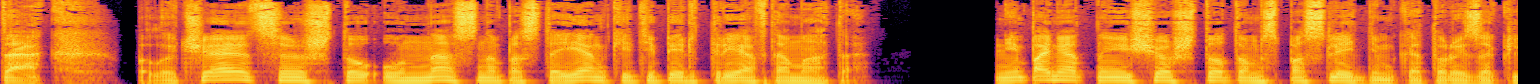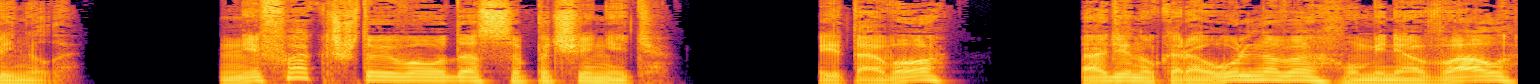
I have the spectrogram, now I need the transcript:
Так, получается, что у нас на постоянке теперь три автомата. Непонятно еще, что там с последним, который заклинило. Не факт, что его удастся починить. Итого, один у караульного, у меня вал,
